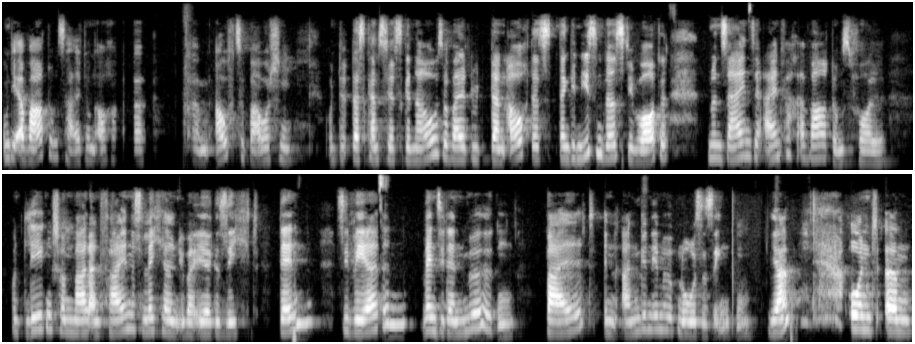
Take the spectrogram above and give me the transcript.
um die Erwartungshaltung auch äh, ähm, aufzubauschen. Und das kannst du jetzt genauso, weil du dann auch das dann genießen wirst, die Worte. Nun seien sie einfach erwartungsvoll und legen schon mal ein feines Lächeln über ihr Gesicht, denn sie werden, wenn sie denn mögen, bald in angenehme Hypnose sinken. Ja? Und ähm,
